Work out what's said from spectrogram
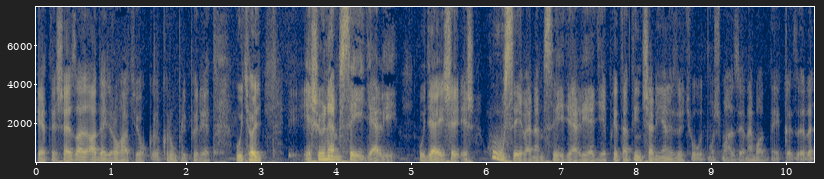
Ért? És ez ad egy rohadt jó krumplipürét. Úgyhogy, és ő nem szégyeli ugye, és, és húsz éve nem szégyelli egyébként, tehát nincsen ilyen, hogy hú, most már azért nem adnék közére,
